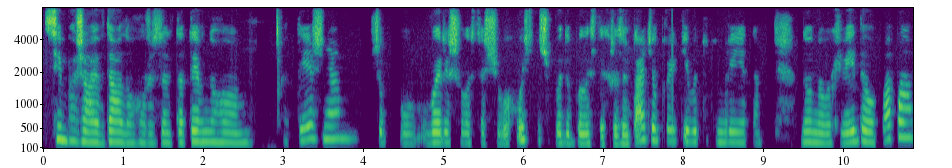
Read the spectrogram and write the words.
Всім бажаю вдалого, результативного тижня, щоб вирішилося, що ви хочете, щоб ви добились тих результатів, про які ви тут мрієте. До нових відео. Па-па!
